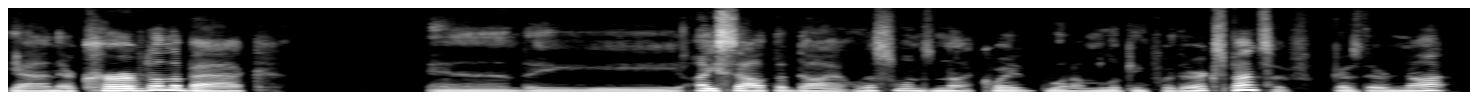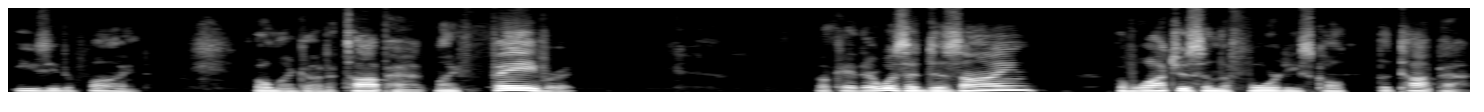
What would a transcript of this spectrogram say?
Yeah, and they're curved on the back and they ice out the dial. This one's not quite what I'm looking for. They're expensive because they're not easy to find. Oh my God, a top hat, my favorite. Okay, there was a design of watches in the 40s called the top hat.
